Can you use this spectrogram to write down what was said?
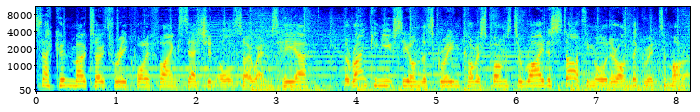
Second Moto3 qualifying session also ends here. The ranking you see on the screen corresponds to riders' starting order on the grid tomorrow.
